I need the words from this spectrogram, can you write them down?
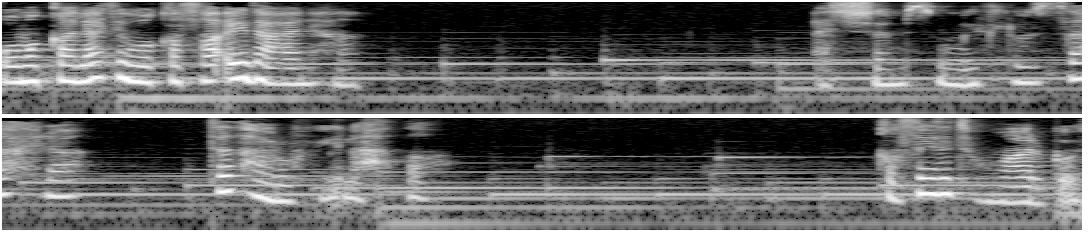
ومقالات وقصائد عنها. الشمس مثل الزهرة تظهر في لحظة. قصيدة مارغوت.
